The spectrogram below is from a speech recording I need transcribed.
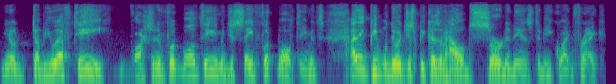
you know, WFT Washington football team and just say football team. It's I think people do it just because of how absurd it is, to be quite frank.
